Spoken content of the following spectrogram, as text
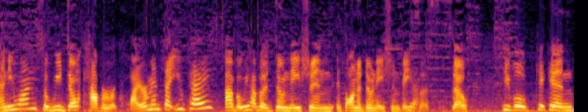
anyone, so we don't have a requirement that you pay, uh, but we have a donation, it's on a donation basis. So people kick in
